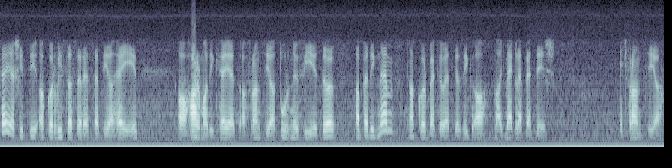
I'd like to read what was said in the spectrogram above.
teljesíti, akkor visszaszerezheti a helyét, a harmadik helyet a francia turnőfiétől, ha pedig nem, akkor bekövetkezik a nagy meglepetés. Egy francia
